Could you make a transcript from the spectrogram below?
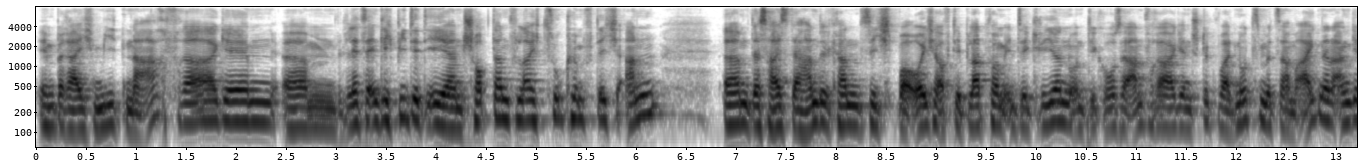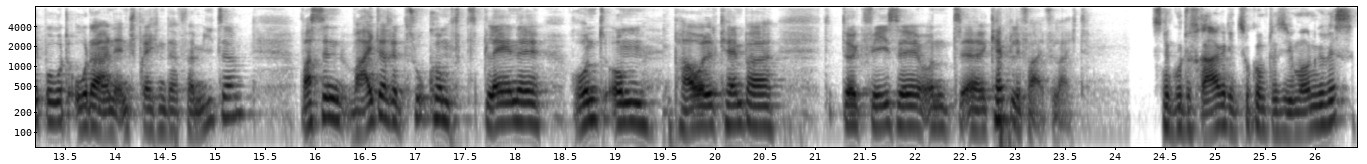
im Bereich Mietnachfrage? Ähm, letztendlich bietet ihr einen Shop dann vielleicht zukünftig an. Ähm, das heißt, der Handel kann sich bei euch auf die Plattform integrieren und die große Anfrage ein Stück weit nutzen mit seinem eigenen Angebot oder ein entsprechender Vermieter. Was sind weitere Zukunftspläne rund um Paul Kemper, Dirk Fese und äh, Camplify vielleicht? Das ist eine gute Frage. Die Zukunft ist immer ungewiss.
